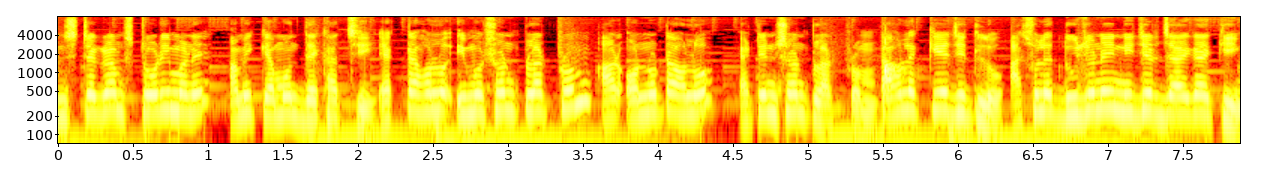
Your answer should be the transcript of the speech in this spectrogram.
ইনস্টাগ্রাম স্টোরি মানে আমি কেমন দেখাচ্ছি। একটা হলো ইমোশন প্ল্যাটফর্ম আর অন্যটা হলো অ্যাটেনশন প্ল্যাটফর্ম তাহলে কে জিতলো? আসলে দুজনেই নিজের জায়গায় কিং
